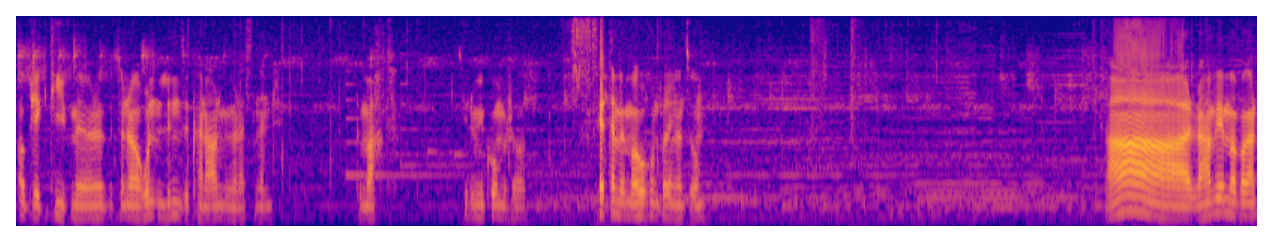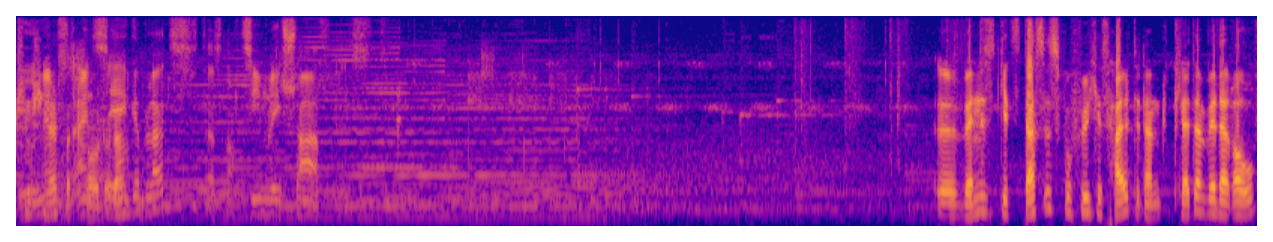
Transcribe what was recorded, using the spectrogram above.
Rundobjektiv, mit, mit so einer runden Linse, keine Ahnung, wie man das nennt. gemacht. Sieht irgendwie komisch aus. Klettern wir mal hoch und bringen uns um. Ah, da haben wir ihm aber ganz Du schön schnell nimmst ein vertraut, oder? Sägeblatt, das noch ziemlich scharf ist. Äh, wenn es jetzt das ist, wofür ich es halte, dann klettern wir darauf.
